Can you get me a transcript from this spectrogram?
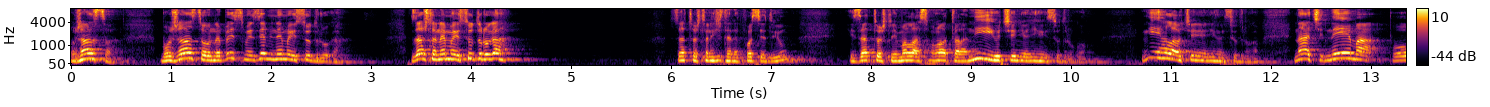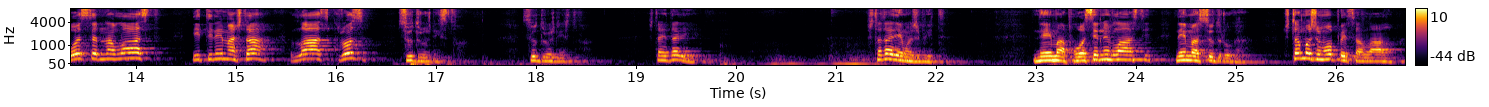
Božanstva. Božanstva u nebesima i zemlji nemaju sudruga. Zašto nemaju sudruga? Zato što ništa ne posjeduju i zato što im Allah smolotala nije ih učinio njihovim sudrugom. Nije Allah učinio njihovim sudrugom. Znači, nema posebna vlast, niti nema šta? Vlast kroz sudružništvo. Sudružništvo. Šta je dalje? Šta dalje može biti? Nema posebne vlasti, nema sudruga. Šta možemo opet sa Allahom?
